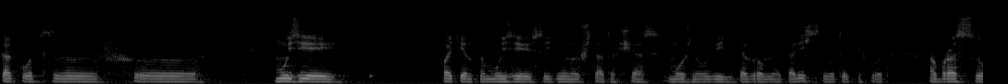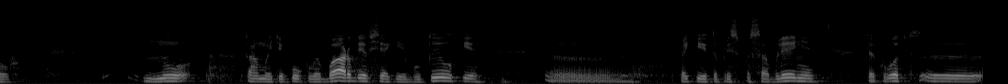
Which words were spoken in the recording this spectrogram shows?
как вот э, в э, музее, патентном музее в Соединенных Штатах сейчас можно увидеть огромное количество вот этих вот образцов. Ну, там эти куклы Барби, всякие бутылки, какие-то приспособления – так вот, э,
